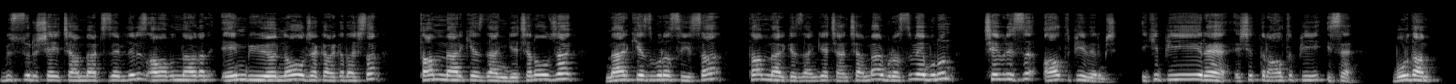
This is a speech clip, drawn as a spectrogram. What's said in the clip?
bir sürü şey çember çizebiliriz ama bunlardan en büyüğü ne olacak arkadaşlar? Tam merkezden geçen olacak. Merkez burasıysa tam merkezden geçen çember burası ve bunun çevresi 6 pi vermiş. 2 pi r eşittir 6 pi ise buradan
